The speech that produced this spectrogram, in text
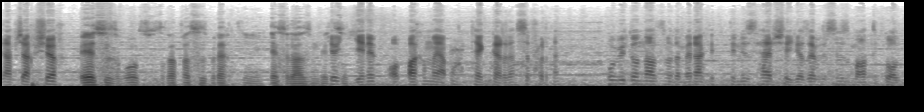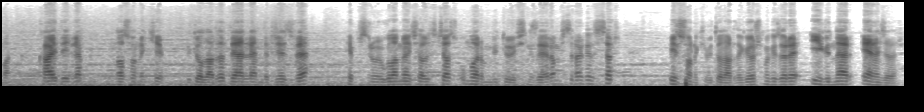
Yapacak bir şey yok. Elsiz, kolsuz, kafasız bıraktın ya. Nesi lazım değil Yok, size. Yeni bakımı yaptım tekrardan sıfırdan. Bu videonun altına da merak ettiğiniz her şeyi yazabilirsiniz mantıklı olmak kaydıyla bundan sonraki videolarda değerlendireceğiz ve hepsini uygulamaya çalışacağız. Umarım video işinize yaramıştır arkadaşlar. Bir sonraki videolarda görüşmek üzere. İyi günler, eğlenceler.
